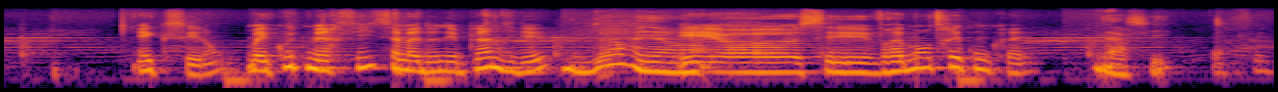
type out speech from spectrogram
Excellent. Bah écoute, merci, ça m'a donné plein d'idées. De rien. Et euh, c'est vraiment très concret. Merci. Parfait.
